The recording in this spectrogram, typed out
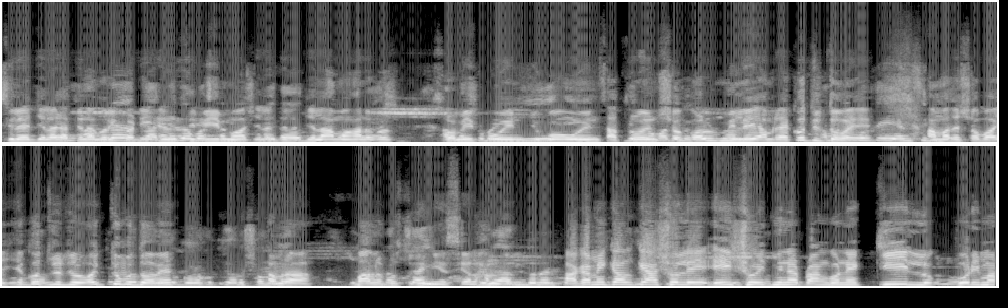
সিলেট জেলা জাতীয় নাগরিক পার্টি এনসিপি মহাজেলা জেলা মহানগর শ্রমিক উইন যুব উইন ছাত্র উইন সকল মিলে আমরা একত্রিত হয়ে আমাদের সবাই একত্রিত ঐক্যবদ্ধ হবে আমরা ভালো প্রস্তুতি নিয়েছি আলহামদুলিল্লাহ। আগামীকালকে আসলে এই শহীদ মিনার প্রাঙ্গনে কি পরিমাণ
